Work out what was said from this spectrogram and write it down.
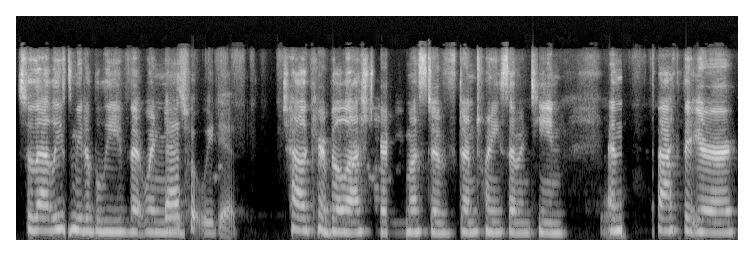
So that leads me to believe that when that's what we did. Childcare bill last year, you must have done 2017, and the fact that you're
